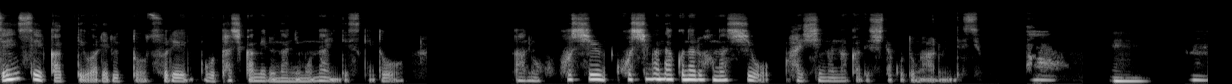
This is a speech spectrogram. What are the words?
前世かって言われるとそれを確かめる何もないんですけどあの星星がなくなる話を配信の中でしたことがあるんですよ。あ、うん。うん。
